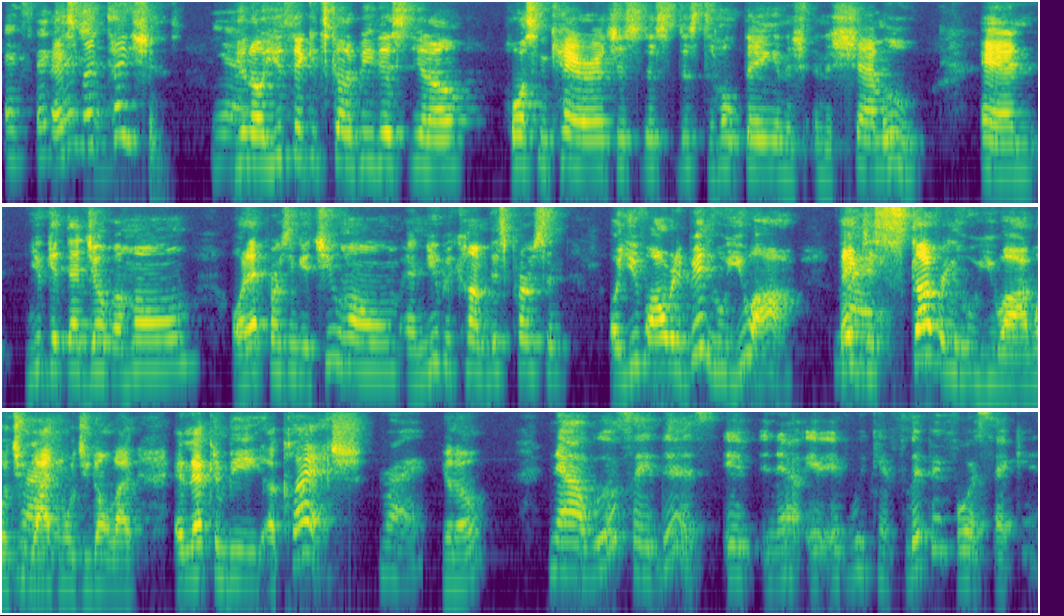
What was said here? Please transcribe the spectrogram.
expectations. expectations. Yeah. You know, you think it's going to be this, you know, horse and carriage, just this, this, the whole thing in the in the shamu, and you get that joker home, or that person gets you home, and you become this person, or you've already been who you are. They're right. discovering who you are, what you like and what you don't like, and that can be a clash. right. You know, Now we'll say this: if now if, if we can flip it for a second,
